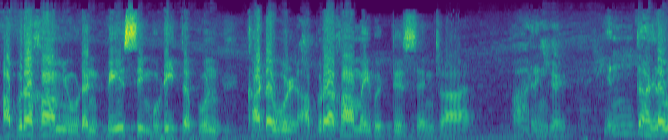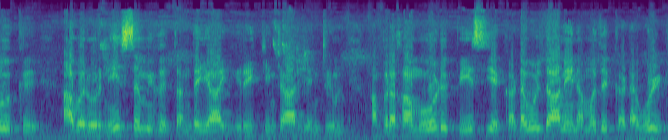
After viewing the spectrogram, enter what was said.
அவருடன் அபிரகாமியுடன் பேசி முடித்த முன் கடவுள் அப்ரஹாமை விட்டு சென்றார். பாருங்கள் எந்த அளவுக்கு அவர் ஒரு நேசமிகு தந்தையாய் இருக்கின்றார் என்றும் அப்ரஹாமோடு பேசிய கடவுள்தானே நமது கடவுள்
